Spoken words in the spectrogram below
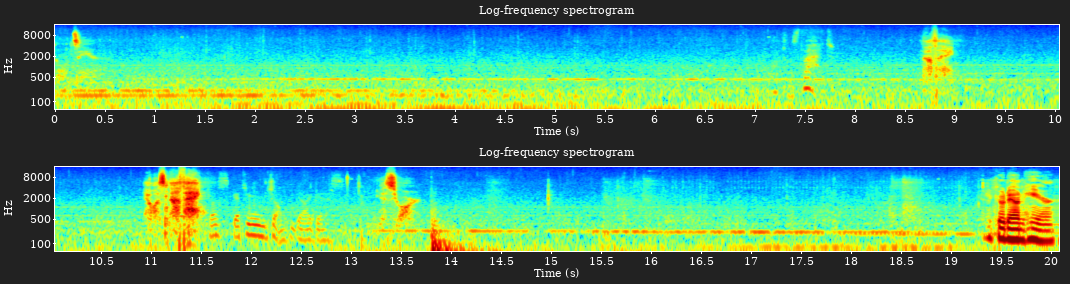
No one's here. What was that? Nothing. It was nothing. Just getting jumpy, I guess. Yes, you are. Gonna go down here.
